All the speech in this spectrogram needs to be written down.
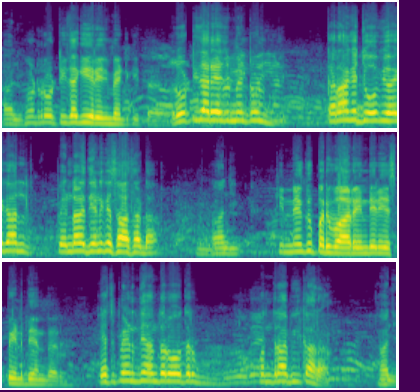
ਹਾਂਜੀ। ਹੁਣ ਰੋਟੀ ਦਾ ਕੀ ਅਰੇਂਜਮੈਂਟ ਕੀਤਾ? ਰੋਟੀ ਦਾ ਅਰੇਂਜਮੈਂਟ ਹੁਣ ਕਰਾਂਗੇ ਜੋ ਵੀ ਹੋਏਗਾ ਪਿੰਡ ਵਾਲੇ ਦੇਣਗੇ ਸਾਥ ਸਾਡਾ। ਹਾਂਜੀ। ਕਿੰਨੇ ਕੁ ਪਰਿਵਾਰ ਰਹਿੰਦੇ ਨੇ ਇਸ ਪਿੰਡ ਦੇ ਅੰਦਰ? ਇਸ ਪਿੰਡ ਦੇ ਅੰਦਰ ਉਧਰ 15-20 ਘਰ ਆ। ਹਾਂਜੀ।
